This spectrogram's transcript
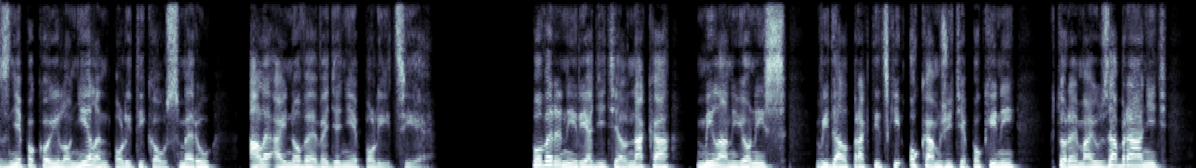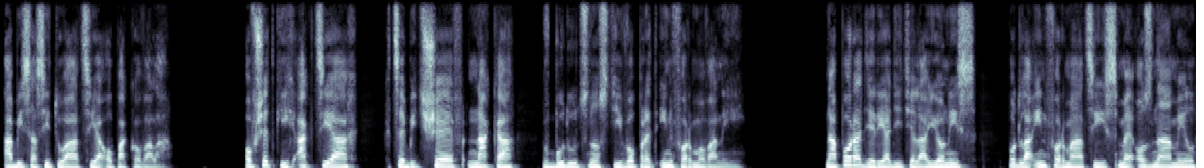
znepokojilo nielen politikov Smeru, ale aj nové vedenie polície. Poverený riaditeľ NAKA Milan Jonis vydal prakticky okamžite pokyny, ktoré majú zabrániť, aby sa situácia opakovala. O všetkých akciách chce byť šéf NAKA v budúcnosti vopred informovaný. Na porade riaditeľa Jonis podľa informácií sme oznámil,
